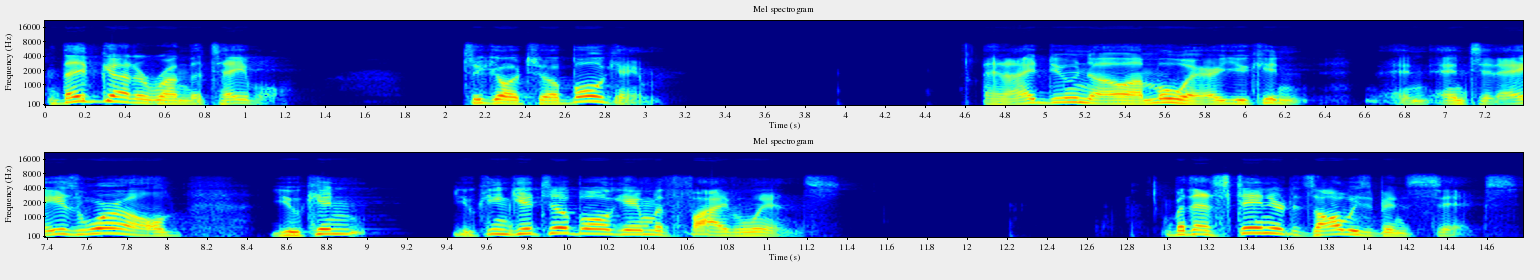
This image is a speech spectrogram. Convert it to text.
They've got to run the table to go to a bowl game. And I do know, I'm aware you can in, in today's world, you can you can get to a bowl game with five wins. But that standard has always been six.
